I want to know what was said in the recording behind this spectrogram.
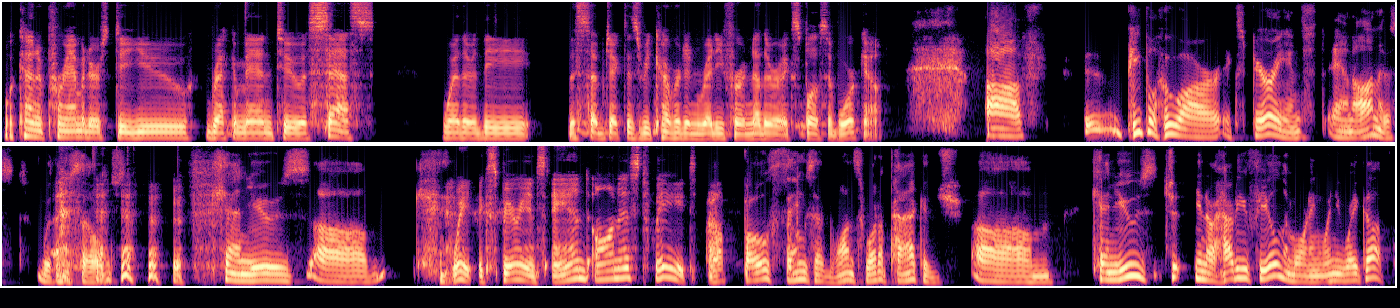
What kind of parameters do you recommend to assess whether the the subject is recovered and ready for another explosive workout? Uh, people who are experienced and honest with themselves can use. Um, Wait, experience and honest? Wait. Uh, both things at once. What a package. Um, can use, you know, how do you feel in the morning when you wake up?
